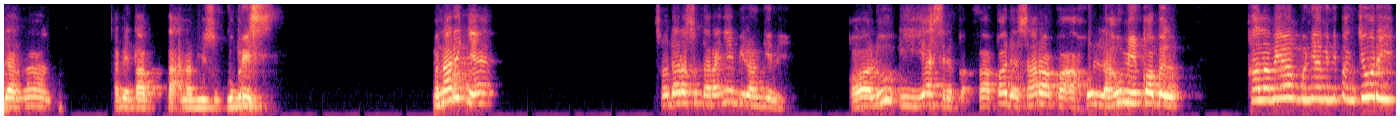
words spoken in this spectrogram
jangan. Tapi tak, tak Nabi Yusuf gubris. Menariknya, saudara-saudaranya bilang gini, Qalu iya faqad saraqa akhul lahu min qabl. Kalau memang Bunyamin ini pencuri,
